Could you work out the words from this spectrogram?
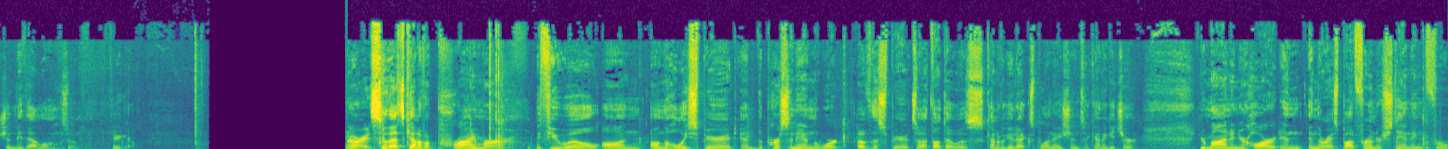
Shouldn't be that long. So here you go. All right, so that's kind of a primer, if you will, on, on the Holy Spirit and the person and the work of the Spirit. So I thought that was kind of a good explanation to kind of get your, your mind and your heart in, in the right spot for understanding for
